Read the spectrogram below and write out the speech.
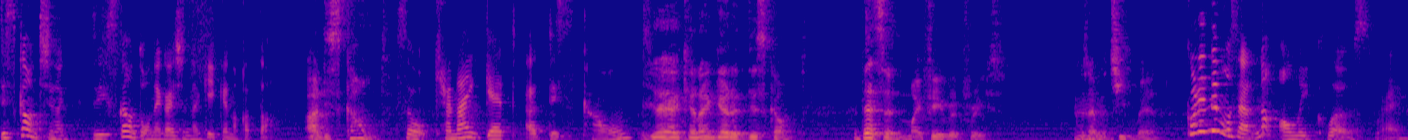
ディスカウントしなディスカウントお願いしなきゃいけなかった A discount. そう Can I get a discount? Yeah, can I get a discount? That's uh my favorite phrase. Because I'm a cheap man. これでもさ not only clothes right?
